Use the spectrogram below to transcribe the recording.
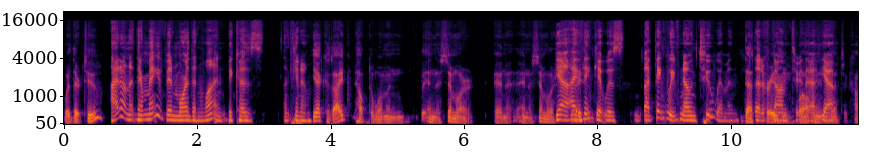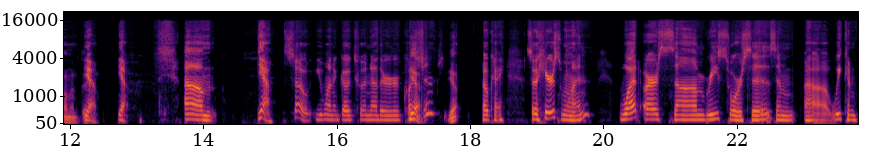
Were there two? i don't know there may have been more than one because you know Yeah, because I helped a woman in a similar in a, in a similar. yeah i think it was i think we've known two women that's that have crazy. gone through Well, that maybe yeah that's a common thing. Yeah. um yeah so you want to go to another question Yep. Okay. So here's one. What are some resources and uh, we can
